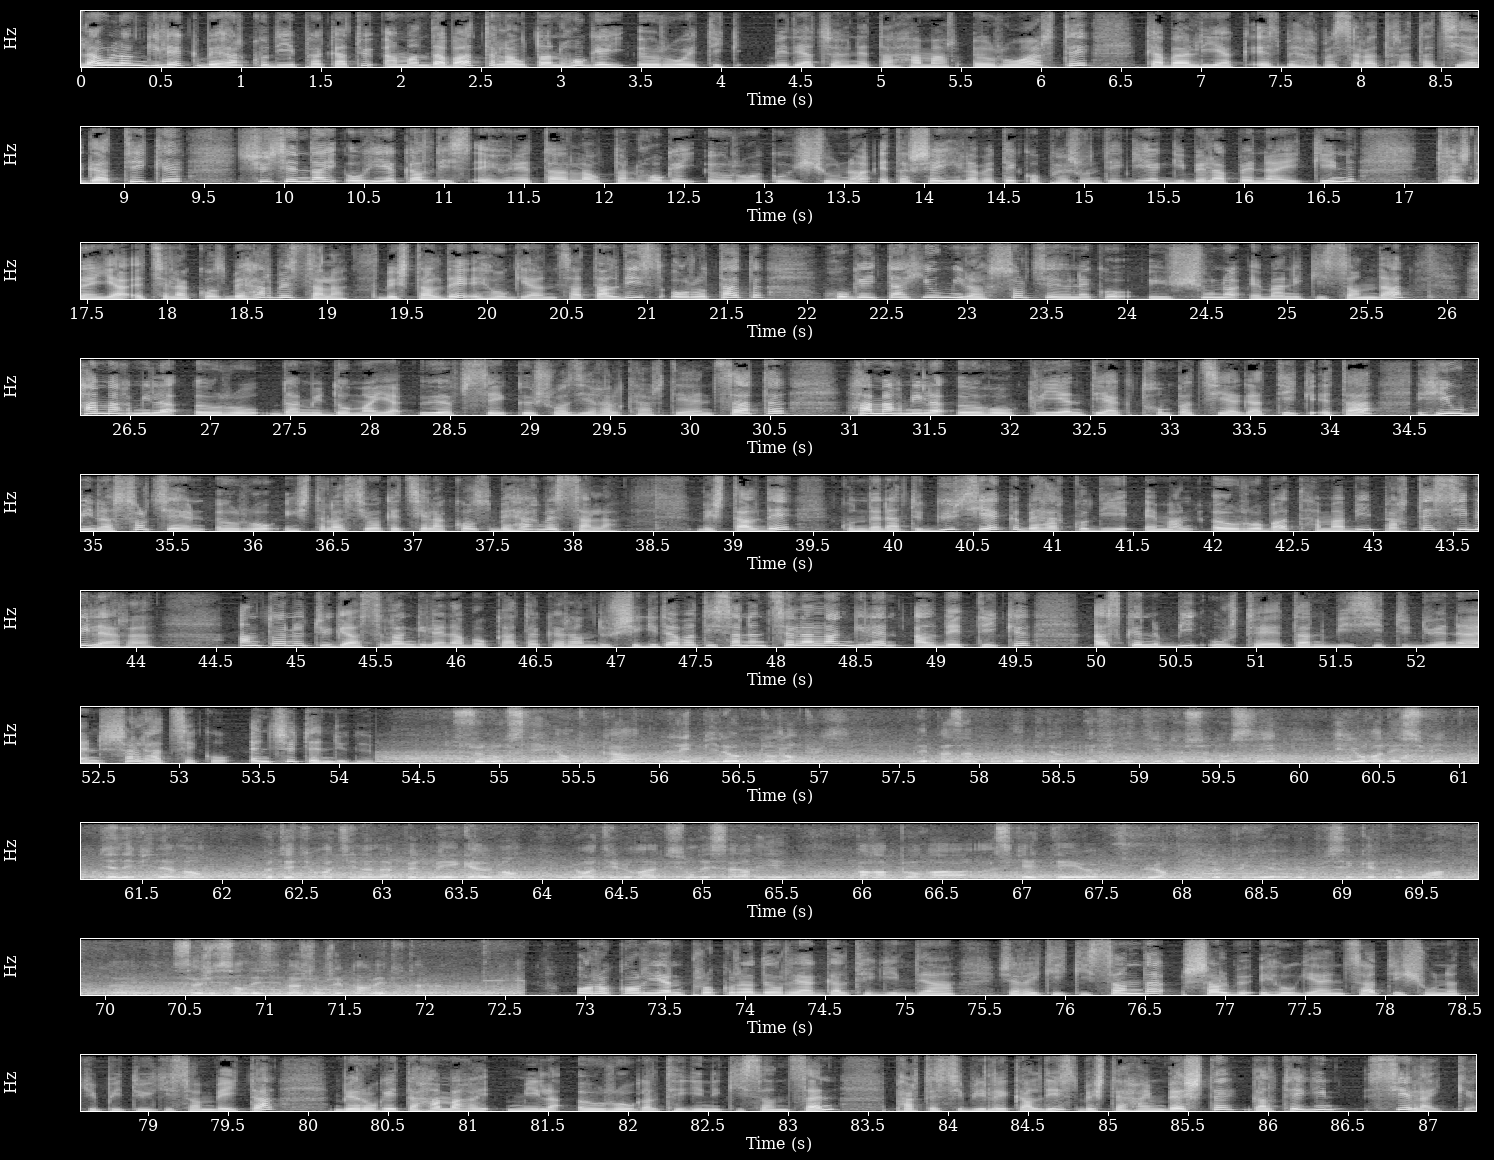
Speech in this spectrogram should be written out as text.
Lau langilek beharko di pakatu amanda bat lautan hogei euroetik bedeatzen eta hamar euro arte, kabaliak ez behar bezala tratatziagatik, zuzendai ohiak aldiz ehun eta lautan hogei euroeko isuna eta sei hilabeteko presuntegia gibelapena ekin, tresneia etzelakoz behar bezala. Bestalde, ehogean zataldiz, orotat, hogeita hiu mila sortzehuneko isuna emanik izan da, hamar mila euro damu domaia UFC kösuazir alkartea entzat, hamar mila euro klienteak trompatziagatik eta hiu mila sortzehen euro instalazioak etzelakoz behar bezala. Bestalde, kundenatu gusiek beharko di eman euro bat hamabi parte zibilera. Antoine Tugaz langilen abokatak errandu segida bat izanen zela langilen aldetik azken bi urteetan bizitu duenaen salhatzeko. Entzuten dugu. Ce dossier en tout cas l'épilogue d'aujourd'hui. N'est pas l'épilogue définitif de ce dossier. Il y aura des suites, bien évidemment. Peut-être y aura-t-il un appel, mais également y aura-t-il une réaction des salariés par rapport à, à ce qui a été euh, leur vie depuis, euh, depuis ces quelques mois, euh, s'agissant des images dont j'ai parlé tout à l'heure. Orokorian prokuradoreak galtegina jarraikik izan da, salbe ehogeaentzat isuna tipituik izan beita, berogeita hamar mila euro galteginik izan zen, parte zibilek aldiz beste hain beste galtegin zielaik.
